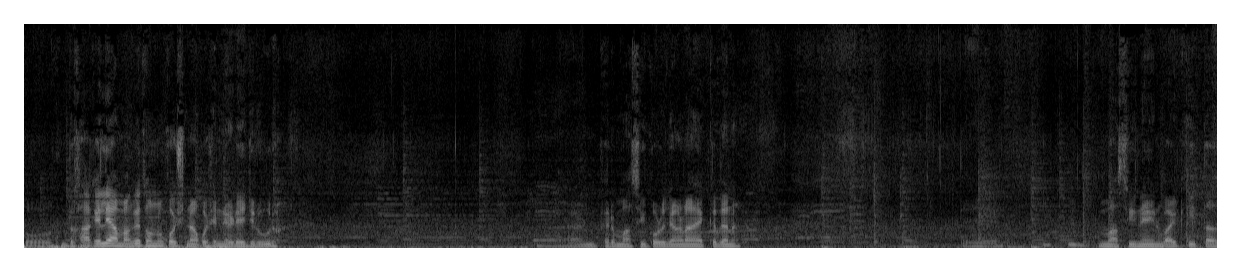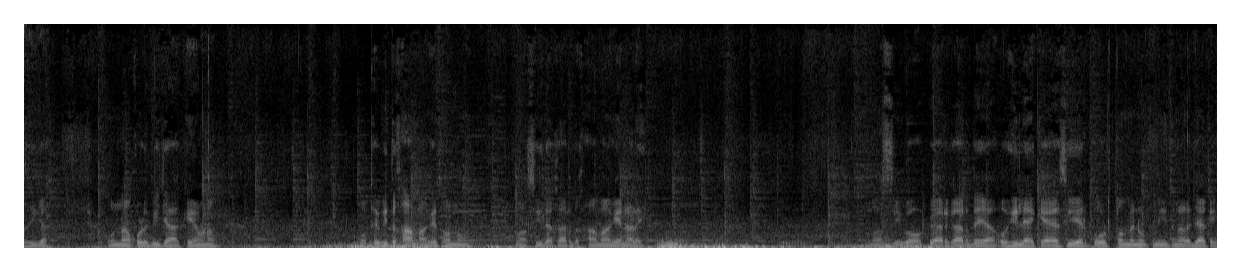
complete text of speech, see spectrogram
ਸੋ ਦਿਖਾ ਕੇ ਲਿਆਵਾਂਗੇ ਤੁਹਾਨੂੰ ਕੁਛ ਨਾ ਕੁਛ ਨੇੜੇ ਜ਼ਰੂਰ। ਫਿਰ ਮਾਸੀ ਕੋਲ ਜਾਣਾ ਇੱਕ ਦਿਨ। ਤੇ ਮਾਸੀ ਨੇ ਇਨਵਾਈਟ ਕੀਤਾ ਸੀਗਾ। ਉਹਨਾਂ ਕੋਲ ਵੀ ਜਾ ਕੇ ਆਉਣਾ। ਉੱਥੇ ਵੀ ਦਿਖਾਵਾਂਗੇ ਤੁਹਾਨੂੰ। ਮਾਸੀ ਦਾ ਘਰ ਦਿਖਾਵਾਂਗੇ ਨਾਲੇ। ਮਾਸੀ ਬਹੁਤ ਪਿਆਰ ਕਰਦੇ ਆ। ਉਹੀ ਲੈ ਕੇ ਆਇਆ ਸੀ 에어ਪੋਰਟ ਤੋਂ ਮੈਨੂੰ ਪਨੀਤ ਨਾਲ ਜਾ ਕੇ।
